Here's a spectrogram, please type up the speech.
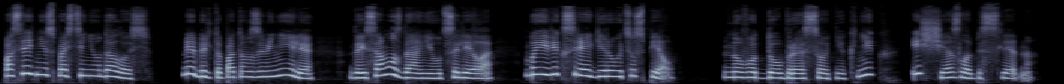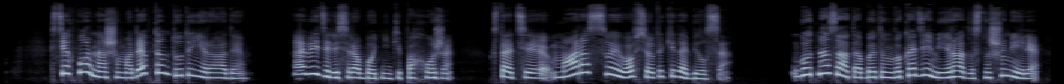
Последние спасти не удалось. Мебель-то потом заменили, да и само здание уцелело. Боевик среагировать успел. Но вот добрая сотня книг исчезла бесследно. С тех пор нашим адептам тут и не рады. Обиделись работники, похоже. Кстати, Марас своего все-таки добился. Год назад об этом в Академии радостно шумели —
